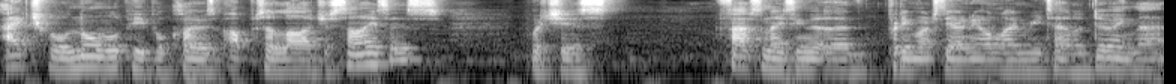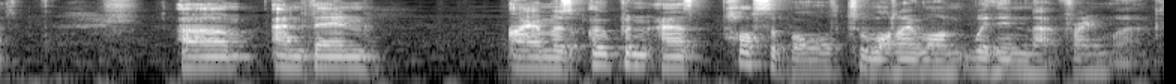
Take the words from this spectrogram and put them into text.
actual normal people clothes up to larger sizes, which is fascinating that they're pretty much the only online retailer doing that. Um, and then I am as open as possible to what I want within that framework.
